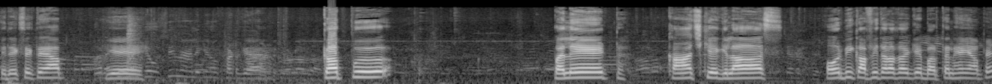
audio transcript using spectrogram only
ये देख सकते हैं आप, ये कप, प्लेट, कांच के गिलास और भी काफ़ी तरह तरह के बर्तन हैं यहाँ पे।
